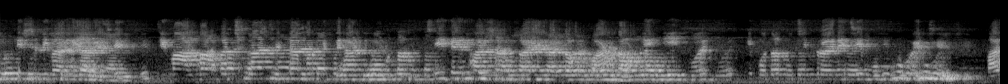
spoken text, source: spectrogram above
મોટી શનિવારે આવે છે, જેમાં આખા કચ્છના જેટલા પણ વિદ્યાર્થીઓ પોતાનું જે કંઈ ભાષાનું કાર્ય કરતા હોય વાર્તાઓ હોય ગીત હોય કે પોતાનું ચિત્ર એને જે મૂકવું હોય છે, મા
